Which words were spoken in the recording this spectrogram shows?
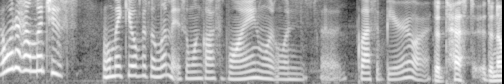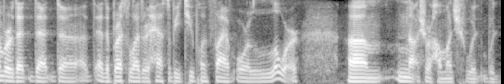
I wonder how much is will make you over the limit. Is it one glass of wine, one one uh, glass of beer, or the test, the number that that uh, at the breathalyzer has to be 2.5 or lower. Um, I'm not sure how much would, would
